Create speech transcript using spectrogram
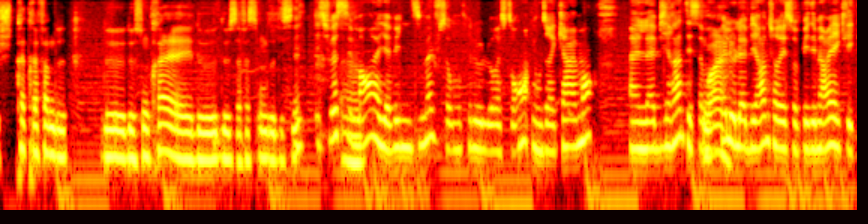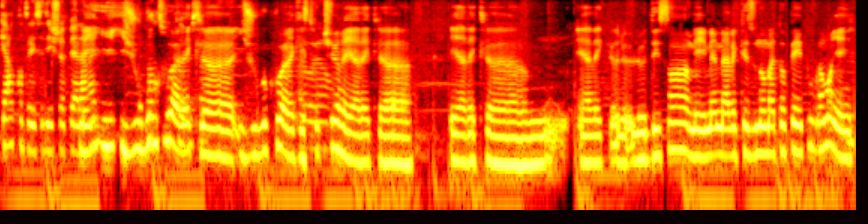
suis très très fan de de, de son trait et de, de sa façon de dessiner. Et, tu vois, c'est marrant. Il y avait une image où ça montrait le, le restaurant et on dirait carrément un labyrinthe et ça me rappelle le labyrinthe sur les Pays des merveilles avec les cartes quand elle essaie d'échapper à la Mais il, joue beaucoup avec le, il joue beaucoup avec les ah structures et avec le, et avec le, et avec le, dessin, mais même avec les onomatopées et tout. Vraiment, il y a une,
